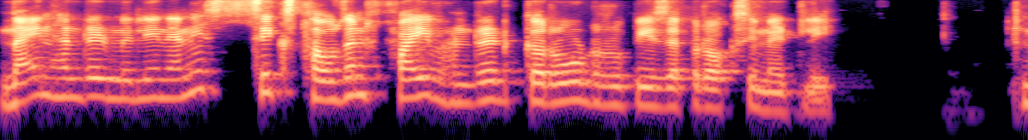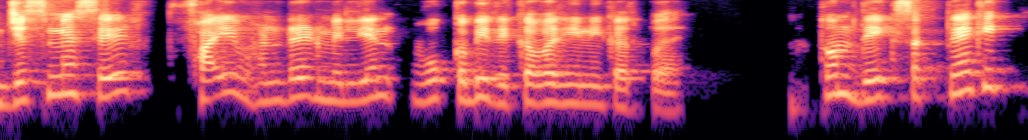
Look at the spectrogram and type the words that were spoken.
900 मिलियन यानी 6,500 करोड़ रुपीस अप्रोक्सीमेटली जिसमें से 500 मिलियन वो कभी रिकवर ही नहीं कर पाए। तो हम देख सकते हैं कि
